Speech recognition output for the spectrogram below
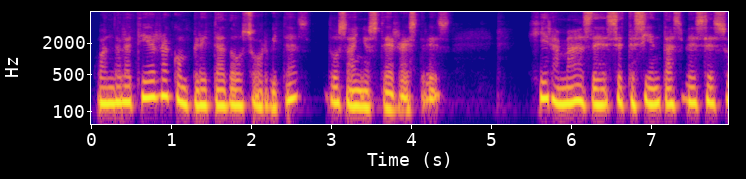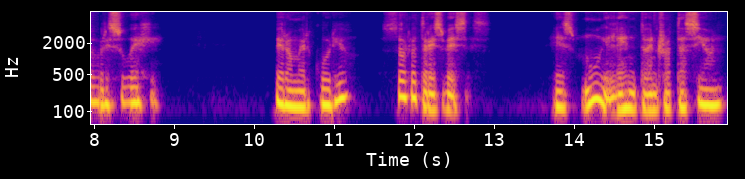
cuando la Tierra completa dos órbitas, dos años terrestres, gira más de 700 veces sobre su eje, pero Mercurio solo tres veces. Es muy lento en rotación.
